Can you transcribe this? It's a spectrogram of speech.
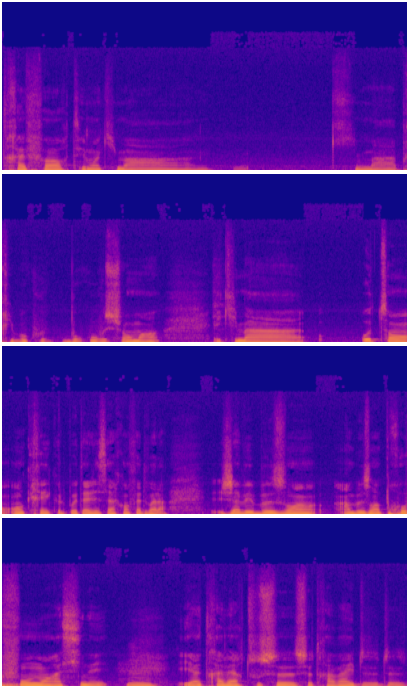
très forte et moi qui m'a qui m'a appris beaucoup beaucoup sur moi et qui m'a autant ancré que le potager c'est-à-dire qu'en fait voilà j'avais besoin un besoin profond de m'enraciner Mm. et à travers tout ce, ce travail de, de,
